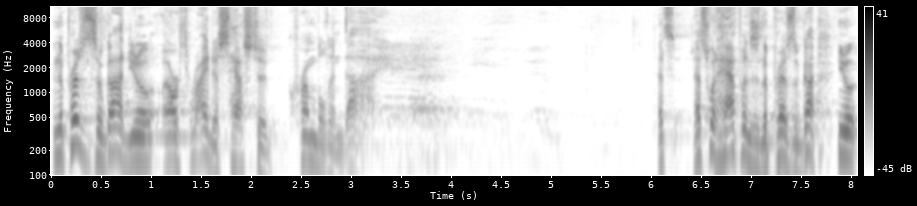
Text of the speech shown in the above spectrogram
In the presence of God, you know, arthritis has to crumble and die. That's, that's what happens in the presence of God. You know,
